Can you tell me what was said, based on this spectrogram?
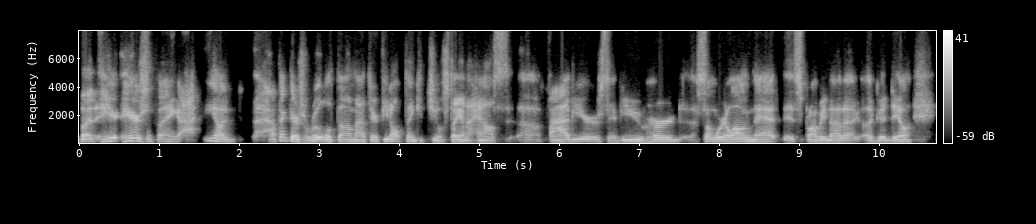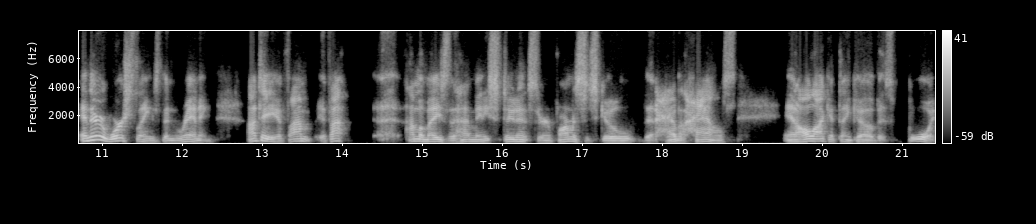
but here, here's the thing. I, you know, I think there's a rule of thumb out there. If you don't think that you'll stay in a house uh, five years, have you heard somewhere along that? It's probably not a, a good deal. And there are worse things than renting. I'll tell you, if I'm, if I, I'm amazed at how many students are in pharmacy school that have a house. And all I could think of is, boy,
